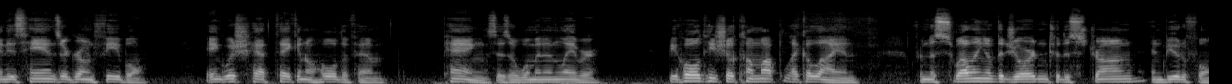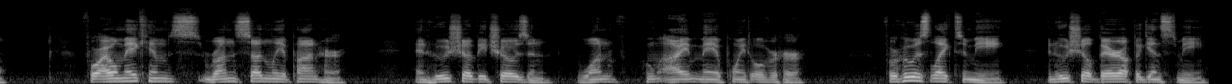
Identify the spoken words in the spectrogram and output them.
and his hands are grown feeble. Anguish hath taken a hold of him, pangs as a woman in labor. Behold, he shall come up like a lion from the swelling of the Jordan to the strong and beautiful. For I will make him run suddenly upon her. And who shall be chosen? One whom I may appoint over her. For who is like to me? And who shall bear up against me?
